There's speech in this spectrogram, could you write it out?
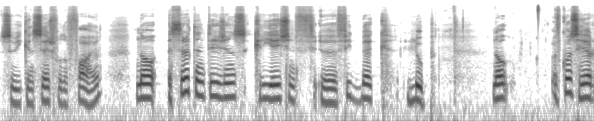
so we can search for the file. Now a threat intelligence creation uh, feedback loop. Now of course here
